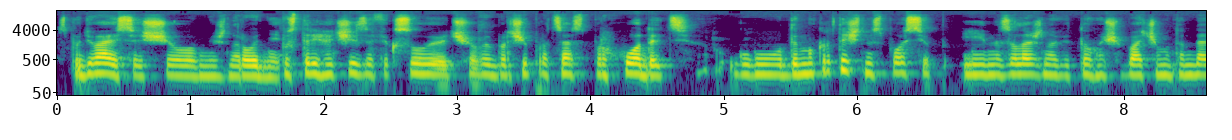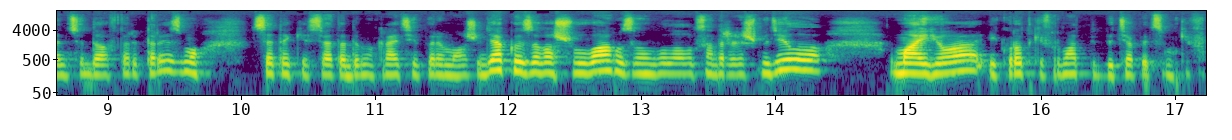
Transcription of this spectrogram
Сподіваюся, що міжнародні спостерігачі зафіксують, що виборчий процес проходить у демократичний спосіб, і незалежно від того, що бачимо тенденцію до авторитаризму, все-таки свята демократії переможе. Дякую за вашу увагу. З вами була Олександра Решмеділова, Майюа і короткий формат підбиття підсумків.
